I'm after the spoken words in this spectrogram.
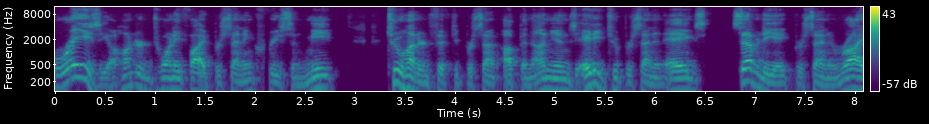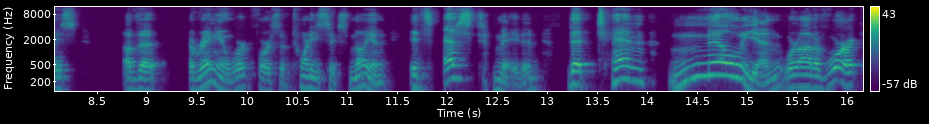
crazy, 125% increase in meat, 250% up in onions, 82% in eggs, 78% in rice. Of the Iranian workforce of 26 million, it's estimated that 10 million were out of work,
